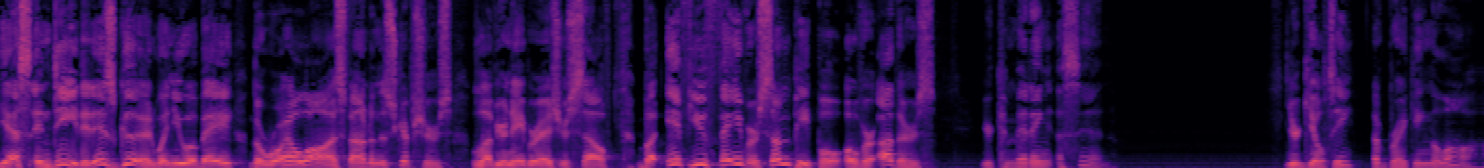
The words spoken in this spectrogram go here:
Yes, indeed, it is good when you obey the royal laws found in the scriptures love your neighbor as yourself. But if you favor some people over others, you're committing a sin. You're guilty of breaking the law.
